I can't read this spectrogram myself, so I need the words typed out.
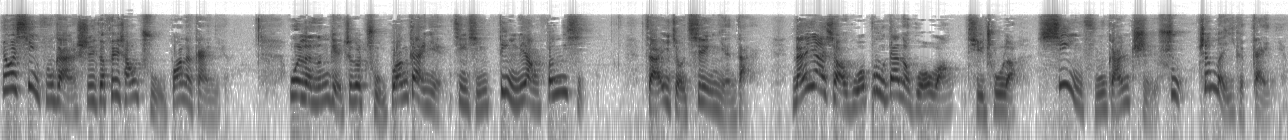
因为幸福感是一个非常主观的概念，为了能给这个主观概念进行定量分析，在一九七零年代，南亚小国不丹的国王提出了幸福感指数这么一个概念。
